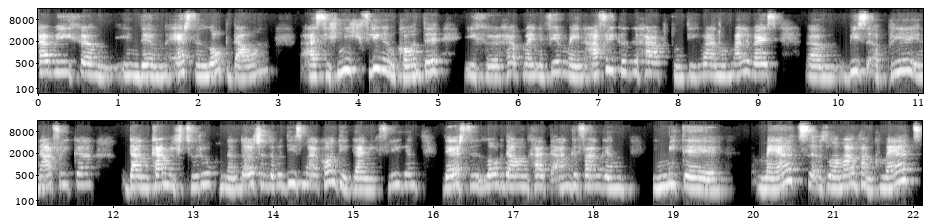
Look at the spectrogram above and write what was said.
habe ich ähm, in dem ersten Lockdown, als ich nicht fliegen konnte, ich äh, habe meine Firma in Afrika gehabt und ich war normalerweise bis April in Afrika. Dann kam ich zurück nach Deutschland, aber diesmal konnte ich gar nicht fliegen. Der erste Lockdown hat angefangen in Mitte März, also am Anfang März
